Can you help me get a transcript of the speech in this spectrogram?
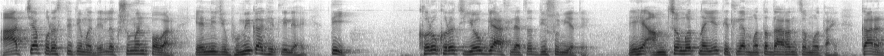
आजच्या परिस्थितीमध्ये लक्ष्मण पवार यांनी जी भूमिका घेतलेली आहे ती खरोखरच योग्य असल्याचं दिसून येतं आहे हे आमचं मत नाही आहे तिथल्या मतदारांचं मत आहे. कारण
